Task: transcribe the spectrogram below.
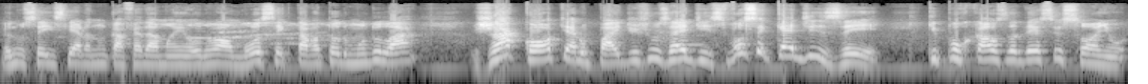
eu não sei se era no café da manhã ou no almoço, sei que estava todo mundo lá. Jacó, que era o pai de José, disse: Você quer dizer que por causa desse sonho,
